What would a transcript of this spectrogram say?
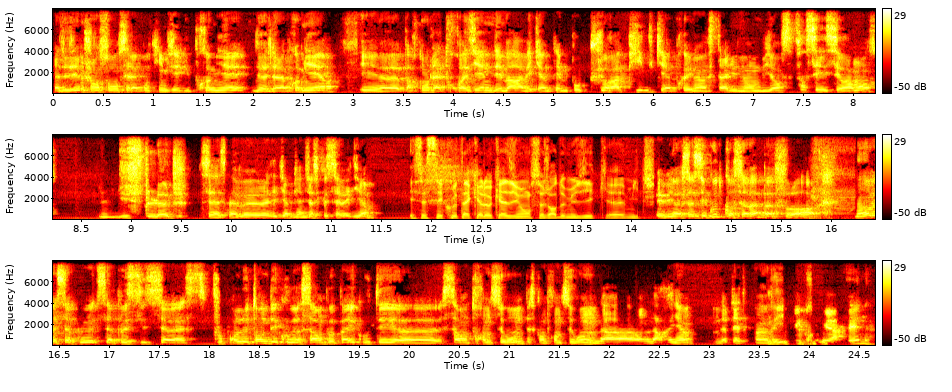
La deuxième chanson, c'est la continuité du premier, de, de la première. Et euh, par contre, la troisième démarre avec un tempo plus rapide qui après il installe une ambiance. Enfin, c'est c'est vraiment du sludge. Ça, ça veut dire bien dire ce que ça veut dire. Et ça s'écoute à quelle occasion ce genre de musique, euh, Mitch? Eh bien, ça s'écoute quand ça va pas fort. Non, mais ça peut, ça peut, ça, faut prendre le temps de découvrir ça. On peut pas écouter euh, ça en 30 secondes parce qu'en 30 secondes, on a, on a rien. On a peut-être un rythme. les premières peines.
